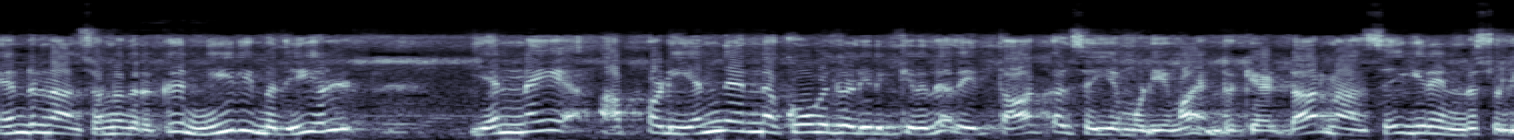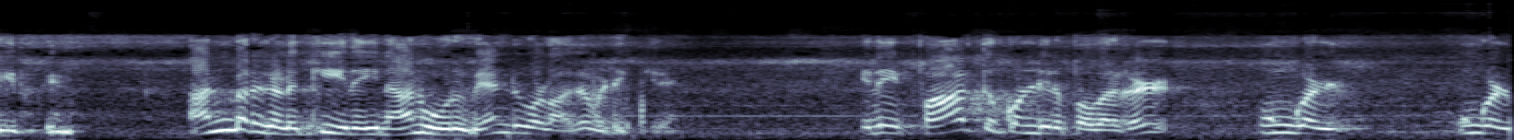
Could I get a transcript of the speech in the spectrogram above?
என்று நான் சொன்னதற்கு நீதிபதிகள் என்னை அப்படி என்னென்ன கோவில்கள் இருக்கிறது அதை தாக்கல் செய்ய முடியுமா என்று கேட்டார். நான் செய்கிறேன் என்று சொல்லியிருப்பேன். அன்பர்களுக்கு இதை நான் ஒரு வேண்டுகோளாக விடுக்கிறேன். இதை பார்த்து கொண்டிருப்பவர்கள் உங்கள் உங்கள்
